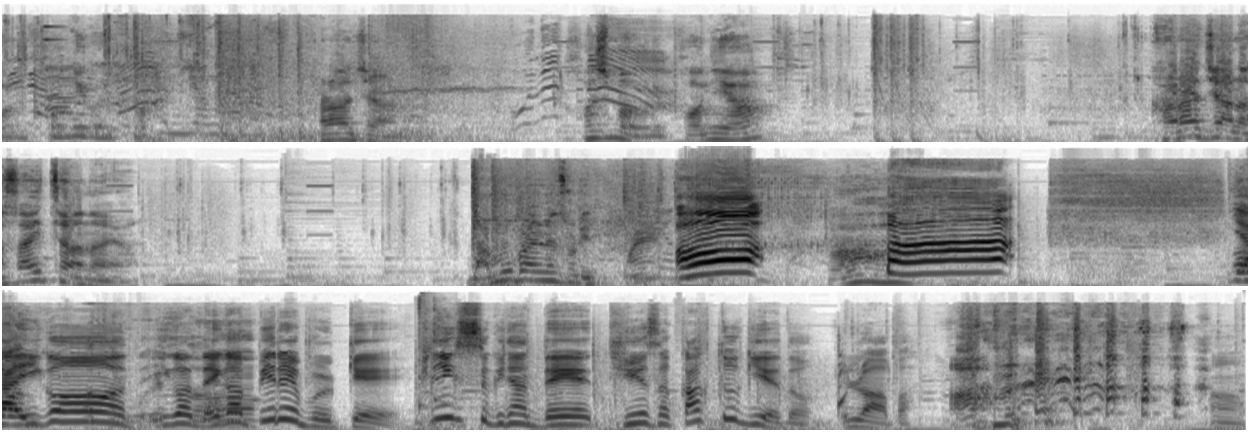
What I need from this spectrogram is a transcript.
우리 버니가 있다. 잘하지 않아. 하지만 우리 버니야? 가라지 하나 사이트 하나야 나무 밟는 소리 아! 아 빠! 야 어, 이건 모르겠어. 이거 내가 삐를 볼게 피닉스 그냥 내 뒤에서 깍두기에 너 일로 와봐 아 왜? 어.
